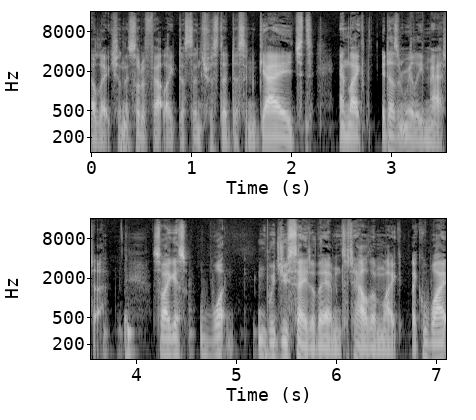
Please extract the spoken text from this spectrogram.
election. They sort of felt like disinterested, disengaged, and like it doesn't really matter. So I guess what would you say to them to tell them like like why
